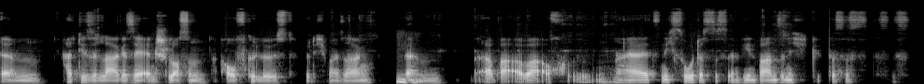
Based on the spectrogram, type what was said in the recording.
ähm, hat diese Lage sehr entschlossen aufgelöst, würde ich mal sagen. Mhm. Ähm, aber, aber auch, naja, jetzt nicht so, dass das irgendwie ein wahnsinnig, dass es, dass es,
